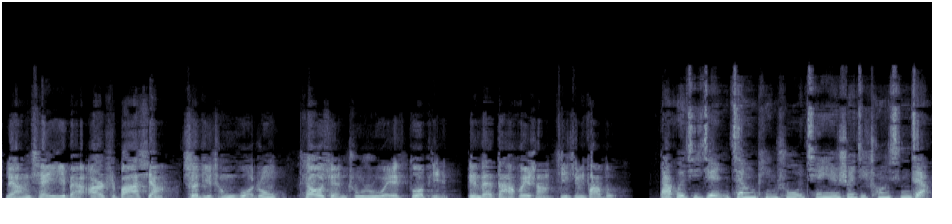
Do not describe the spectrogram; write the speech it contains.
两千一百二十八项设计成果中挑选出入围作品，并在大会上进行发布。大会期间将评出前沿设计创新奖，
